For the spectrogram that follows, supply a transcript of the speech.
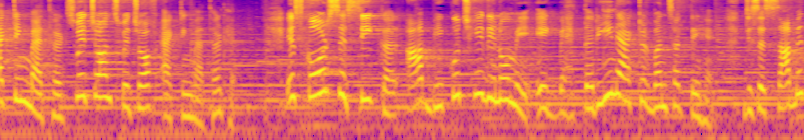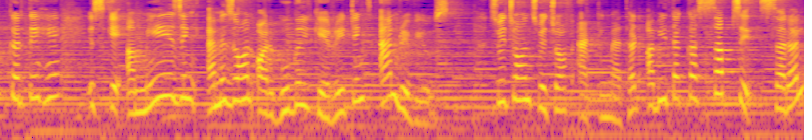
acting method switch on switch off acting method है। इस कोर्स से सीखकर आप भी कुछ ही दिनों में एक बेहतरीन एक्टर बन सकते हैं, जिसे साबित करते हैं इसके अमेजिंग अमेजोन और गूगल के ratings and reviews switch on switch off acting method अभी तक का सबसे सरल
